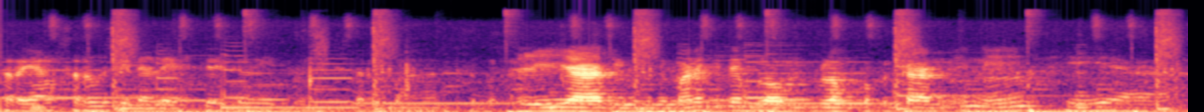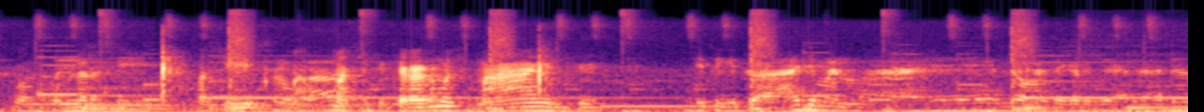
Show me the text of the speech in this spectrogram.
seru yang seru sih dari SD itu itu seru banget sebenarnya iya di mana kita belum belum kepikiran ini. Iya. Belum bener sih. Masih Seru banget. masih pikiran masih main sih. Gitu-gitu aja main-main dong aja kerjaan ada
